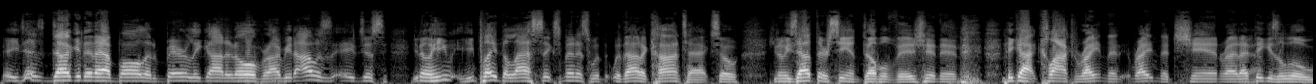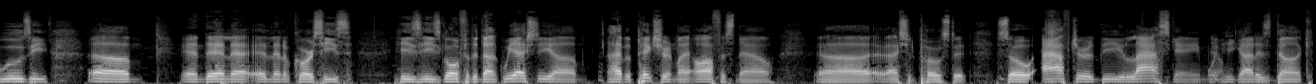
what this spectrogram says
He just dug into that ball and barely got it over. I mean, I was just, you know, he he played the last six minutes with without a contact, so you know he's out there seeing double vision, and he got clocked right in the right in the chin. Right, yeah. I think he's a little woozy, um, and then uh, and then of course he's he's he's going for the dunk. We actually um, I have a picture in my office now. Uh, I should post it. So after the last game, when yep. he got his dunk,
